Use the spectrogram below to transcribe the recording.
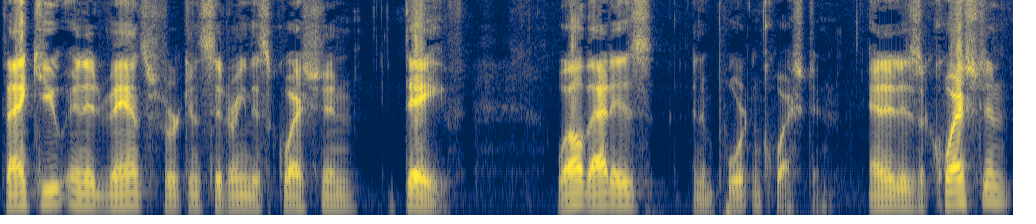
Thank you in advance for considering this question, Dave. Well, that is an important question. And it is a question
